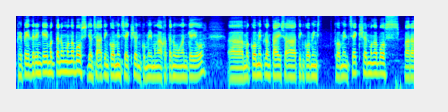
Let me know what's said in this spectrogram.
pwede rin kayo magtanong mga boss dyan sa ating comment section kung may mga katanungan kayo. ah, mag-comment lang tayo sa ating comment comment section mga boss para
